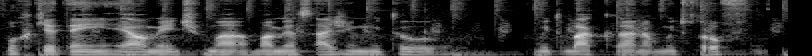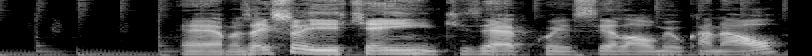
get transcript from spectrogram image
porque tem realmente uma, uma mensagem muito, muito bacana, muito profunda. É, mas é isso aí. Quem quiser conhecer lá o meu canal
